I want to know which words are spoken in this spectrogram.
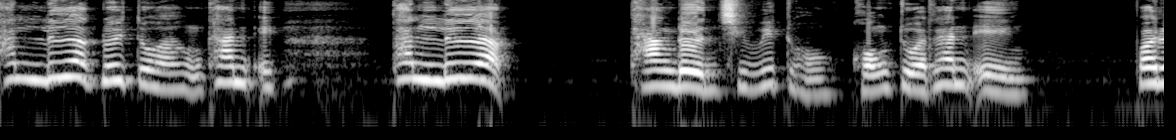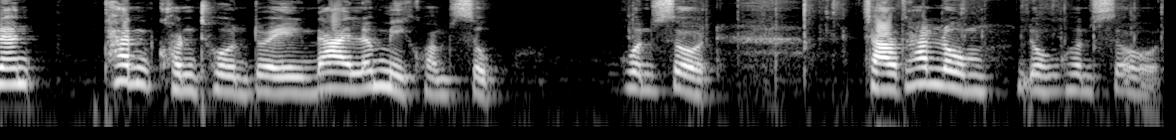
ท่านเลือกด้วยตัวของท่านเอง ท่านเลือกทางเดินชีวิตของของตัวท่านเอง เพราะฉะนั้นท่านคอนโทรลตัวเองได้แล้วมีความสุข คนโสด ชาวท่าลมดวงคนโสด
